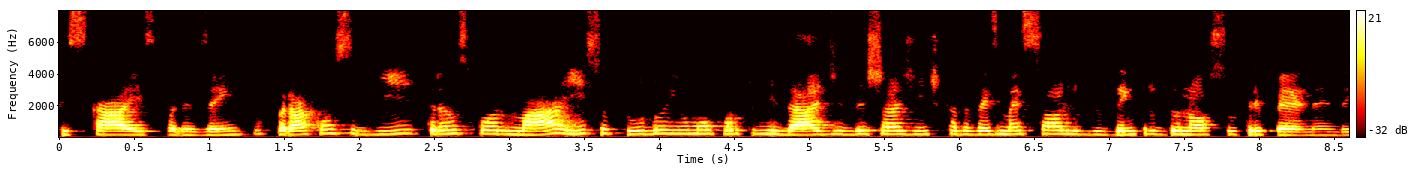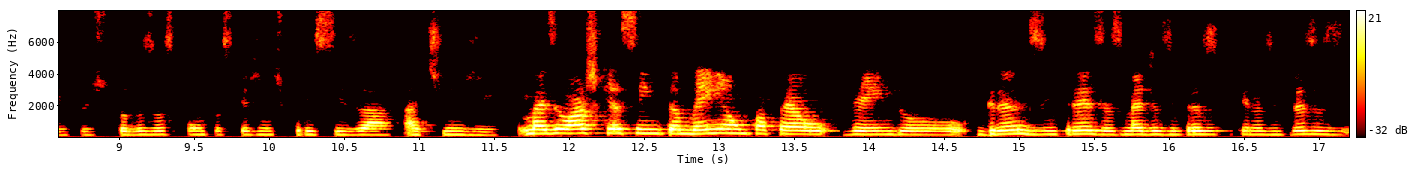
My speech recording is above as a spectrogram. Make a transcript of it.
fiscais, por exemplo, para conseguir transformar isso tudo em uma oportunidade de deixar a gente cada vez mais sólido dentro do nosso tripé, né? Dentro de todas as pontas que a gente precisa atingir. Mas eu acho que assim também é um papel vendo grandes empresas, médias empresas, pequenas empresas,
